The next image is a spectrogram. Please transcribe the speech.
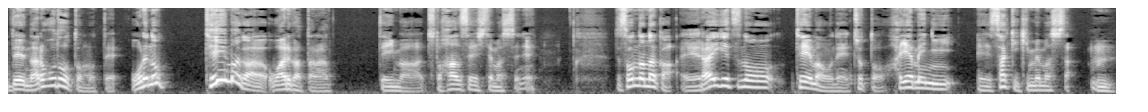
で、なるほどと思って、俺のテーマが悪かったなって今ちょっと反省してましてね。でそんな中、えー、来月のテーマをね、ちょっと早めに、えー、さっき決めました。うん。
